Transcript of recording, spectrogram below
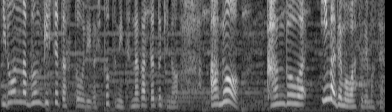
いろんな分岐してたストーリーが一つにつながった時のあの感動は今でも忘れません。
